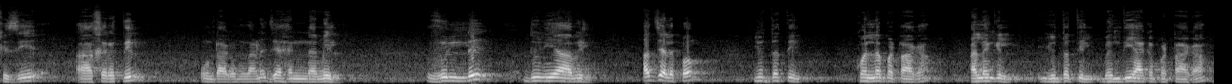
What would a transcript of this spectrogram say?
ഹിസി ആഖിറത്തിൽ ഉണ്ടാകുന്നതാണ് ജഹന്നമിൽ. ദുല്ല് ദുനിയാവിൽ. അത് ചിലപ്പം യുദ്ധത്തിൽ കൊല്ലപ്പെട്ടാകാം അല്ലെങ്കിൽ യുദ്ധത്തിൽ ബന്ദിയാക്കപ്പെട്ടാകാം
